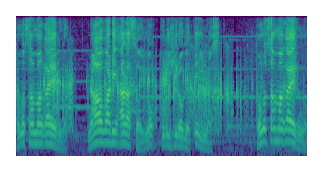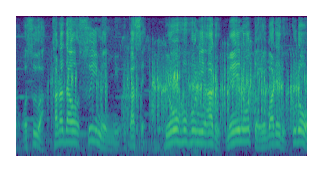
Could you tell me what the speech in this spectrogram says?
トノサマガエルが縄張り争いを繰り広げていました。トノサマガエルのオスは体を水面に浮かせ両頬にある鳴脳と呼ばれる黒を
